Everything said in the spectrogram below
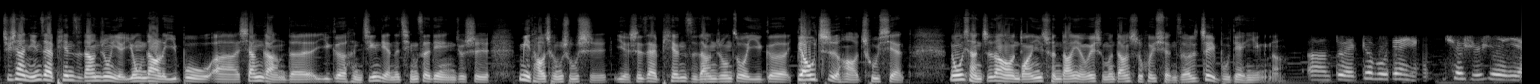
就像您在片子当中也用到了一部呃香港的一个很经典的情色电影，就是《蜜桃成熟时》，也是在片子当中做一个标志哈出现。那我想知道王一纯导演为什么当时会选择了这部电影呢？嗯，对，这部电影确实是也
